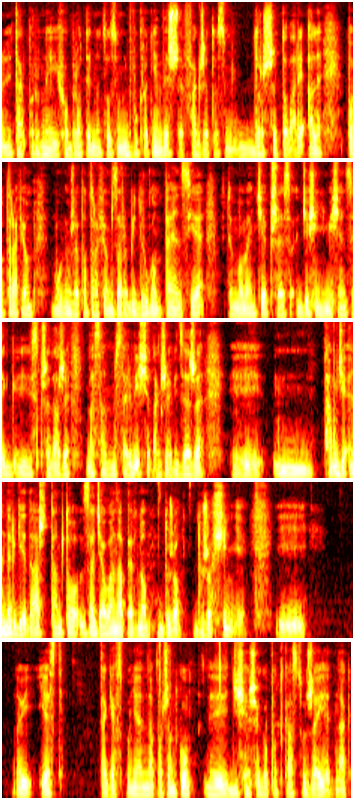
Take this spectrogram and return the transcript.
y, tak porównuję ich obroty, no to są dwukrotnie wyższe. Fakt, że to są droższe towary, ale potrafią, mówią, że potrafią zarobić drugą pensję w tym momencie przez 10 miesięcy y, sprzedaży na samym serwisie. Także widzę, że mm, tam, gdzie energię dasz, tam to zadziała na pewno dużo, dużo silniej. I, no i jest tak jak wspomniałem na początku y, dzisiejszego podcastu, że jednak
